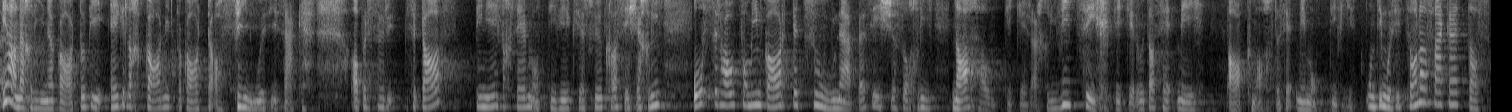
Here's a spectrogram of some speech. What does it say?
Ich habe einen kleinen Garten. Ich bin eigentlich gar nicht so gartenaffin, muss ich sagen. Aber für, für das bin ich einfach sehr motiviert. Ich habe das Gefühl, es ist ein bisschen außerhalb von meinem Gartenzaun. Es ist so ein bisschen nachhaltiger, ein bisschen weitsichtiger. Und das hat mich angemacht, das hat mich motiviert. Und ich muss jetzt auch noch sagen, dass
